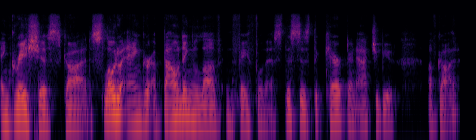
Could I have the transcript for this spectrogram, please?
and gracious God, slow to anger, abounding in love and faithfulness. This is the character and attribute of God.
